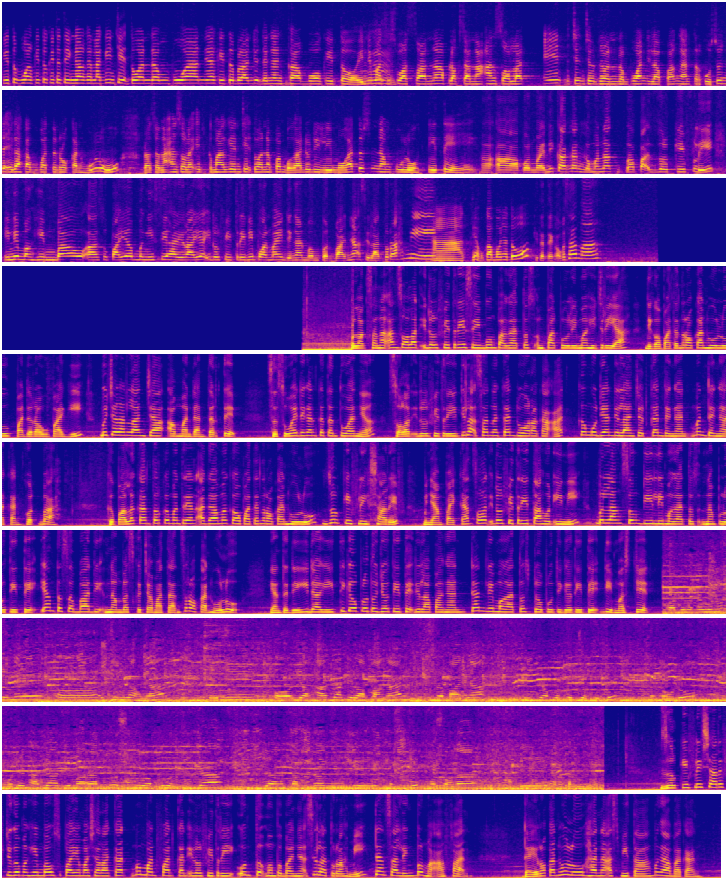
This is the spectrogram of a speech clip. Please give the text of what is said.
Kita buat kita kita tinggalkan lagi Encik Tuan dan Puan ya kita berlanjut dengan kabur kita. Ini hmm. masih suasana pelaksanaan solat Id Cik Tuan dan Puan di lapangan terkhusus daerah Kabupaten Rokan Hulu. Pelaksanaan solat Id kemarin Cik Tuan dan Puan berada di 560 titik. Ha ah, Puan Mai ini Kakan hmm. Kemenak Bapak Zulkifli ini menghimbau uh, supaya mengisi hari raya Idul Fitri ini Puan Mai dengan memperbanyak silaturahmi. Ah, siapa kabarnya tu? Kita tengok bersama. Pelaksanaan solat Idul Fitri 1445 Hijriah di Kabupaten Rokan Hulu pada Rabu pagi berjalan lancar, aman dan tertib. Sesuai dengan ketentuannya, solat Idul Fitri dilaksanakan dua rakaat, kemudian dilanjutkan dengan mendengarkan khutbah. Kepala Kantor Kementerian Agama Kabupaten Rokan Hulu, Zulkifli Syarif, menyampaikan solat Idul Fitri tahun ini berlangsung di 560 titik yang tersebar di 16 kecamatan Serokan Hulu, yang terdiri dari 37 titik di lapangan dan 523 titik di masjid. Di Rokan Hulu ini uh, jumlahnya ini oh, yang ada di lapangan sebanyak 37 titik terdahulu kemudian ada 523 yang dilakukan di masjid musola di Aratan Dulu. Zulkifli Syarif juga menghimbau supaya masyarakat memanfaatkan Idul Fitri untuk memperbanyak silaturahmi dan saling bermaafan. Dari Rokan Hulu, Hana Asmita mengabarkan.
